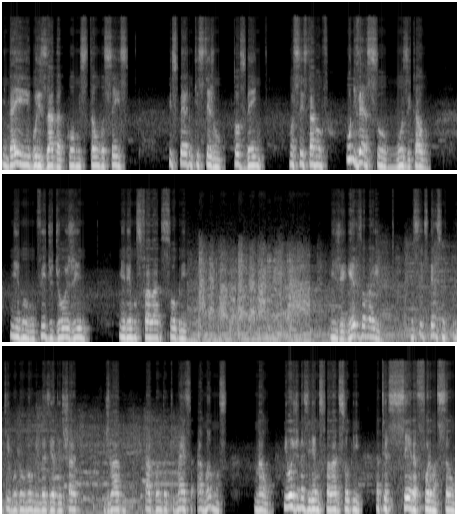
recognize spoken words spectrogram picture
E daí, gurizada, como estão vocês? Espero que estejam todos bem. Você está no universo musical. E no vídeo de hoje iremos falar sobre Engenheiros Havaí. Vocês pensam porque mudou o nome, mas ia deixar de lado a banda que mais amamos? Não. E hoje nós iremos falar sobre a terceira formação,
